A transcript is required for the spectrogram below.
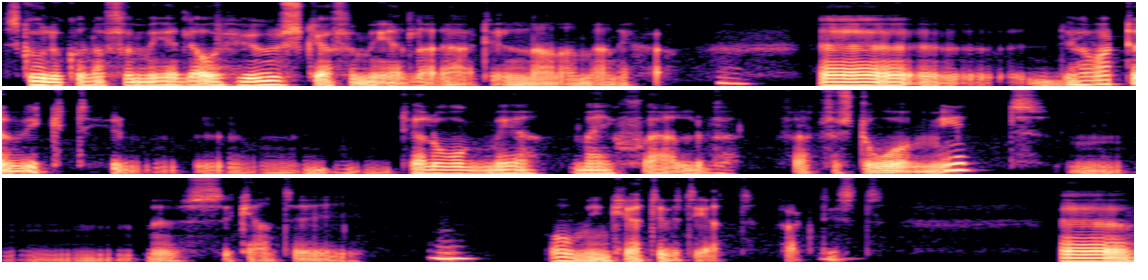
skulle kunna förmedla och hur ska jag förmedla det här till en annan människa. Eh, Det har varit en viktig eh, dialog med mig själv för att förstå mitt mm, musikanteri Mm. och min kreativitet faktiskt. Eh,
